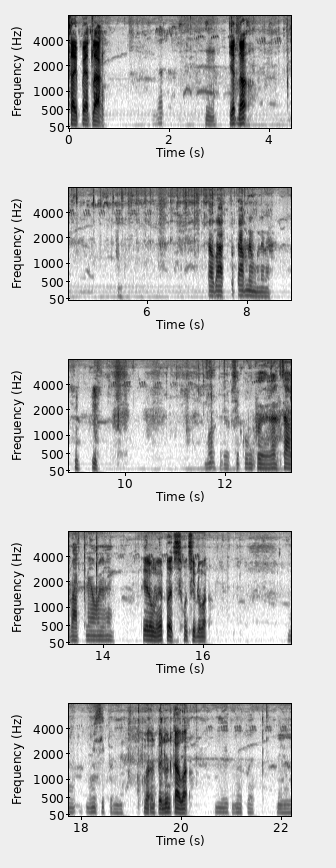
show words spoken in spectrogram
ใส่แปดหลังอืมเจ็ดเนาะาวบาทประจำหนึ่งมันนะโอ้เดี๋ยวสิกุ้งเผือสาวบาทแนวยังไงที่ลงหนึ่งเปิดหุดชิปแล้วอะมีมีสิบตัวนี้นะว่ามันเป็นรุ่นเก่าวะมีตัวนี้เปิดอืม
